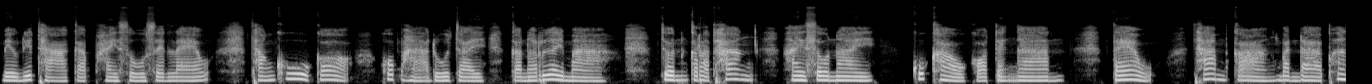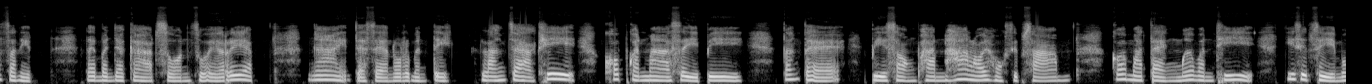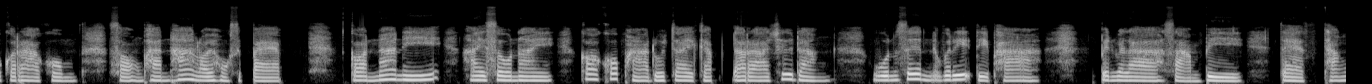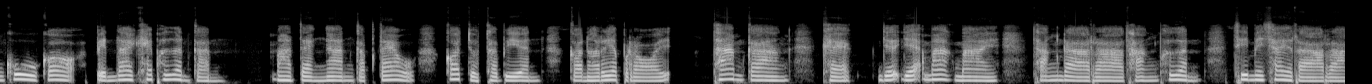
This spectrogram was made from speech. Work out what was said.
มิวนิฐากับไฮโซเซนแล้ว ทั้งคู่ก็คบหาดูใจกันเรื่อยมา จนกระทั่งไฮโซไน คุกเข่าขอแต่งงาน แต้ว ท่ามกลางบรรดาเพื่อนสนิท ในบรรยากาศสวนสวยเรียบ ง่ายแต่แสนโรแมนติก หลังจากที่คบกันมา 4 ปี ตั้งแต่ปี 2563 ก็มาแต่งเมื่อวันที่ 24 มกราคม 2568ก่อนหน้านี้ไฮโซไนก็คบหาดูใจกับดาราชื่อดัง วุ้นเส้นวริติภา เป็นเวลา3ปี แต่ทั้งคู่ก็เป็นได้แค่เพื่อนกัน มาแต่งงานกับแต้วก็จดทะเบียนกันเรียบร้อย ท่ามกลางแขกเยอะแยะมากมาย ทั้งดาราทั้งเพื่อนที่ไม่ใช่ดารา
